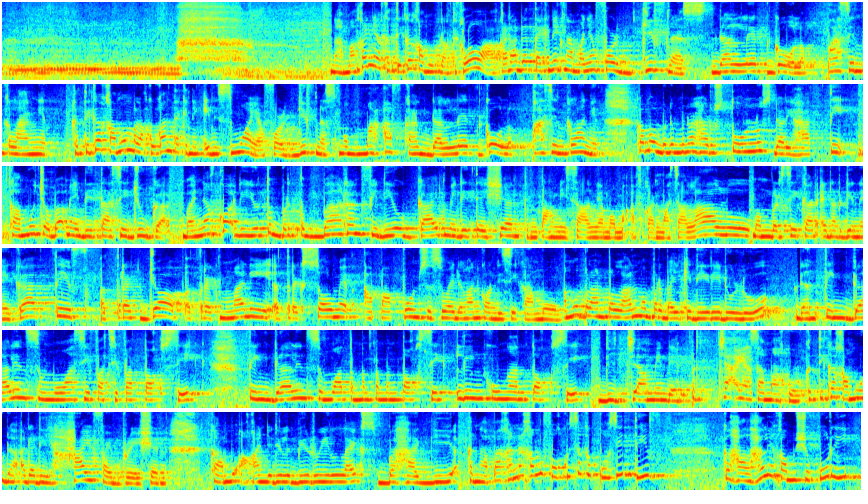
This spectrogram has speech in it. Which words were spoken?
Nah, makanya ketika kamu praktek loa, kan ada teknik namanya forgiveness dan let go, lepasin ke langit. Ketika kamu melakukan teknik ini semua ya, forgiveness, memaafkan dan let go, lepasin ke langit, kamu benar-benar harus tulus dari hati. Kamu coba meditasi juga. Banyak kok di YouTube bertebaran video guide meditation tentang misalnya memaafkan masa lalu, membersihkan energi negatif, attract job, attract money, attract soulmate, apa pun sesuai dengan kondisi kamu. Kamu pelan-pelan memperbaiki diri dulu dulu dan tinggalin semua sifat-sifat toksik, tinggalin semua teman-teman toksik, lingkungan toksik, dijamin deh, percaya sama aku, ketika kamu udah ada di high vibration, kamu akan jadi lebih relax, bahagia. Kenapa? Karena kamu fokusnya ke positif, ke hal-hal yang kamu syukuri.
